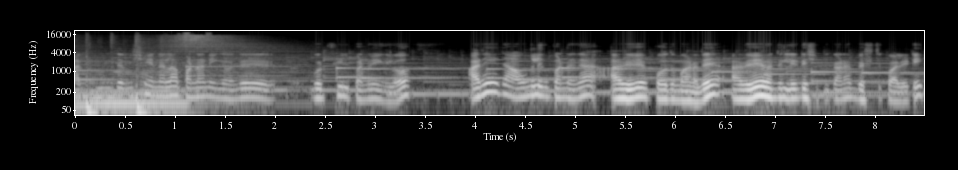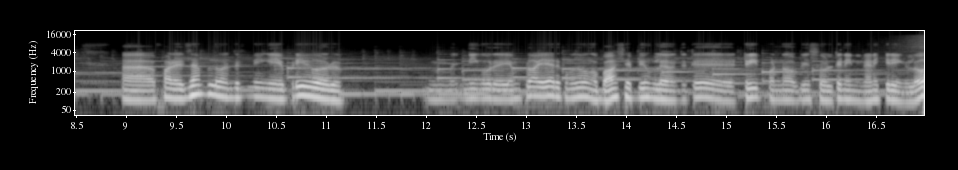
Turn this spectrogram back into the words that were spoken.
அந்த விஷயம் என்னெல்லாம் பண்ணால் நீங்கள் வந்து குட் ஃபீல் பண்ணுவீங்களோ, அதே தான் அவங்களுக்கு பண்ணுங்கள் அதுவே போதுமானது. அதுவே வந்து லீடர்ஷிப்புக்கான பெஸ்ட் குவாலிட்டி. ஃபார் எக்ஸாம்பிள் வந்துட்டு நீங்கள் எப்படி ஒரு நீங்கள் ஒரு எம்ப்ளாயாக இருக்கும்போது உங்கள் பாஸ் எப்படி உங்களை வந்துட்டு ட்ரீட் பண்ணும் அப்படின்னு சொல்லிட்டு நீங்கள் நினைக்கிறீங்களோ,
